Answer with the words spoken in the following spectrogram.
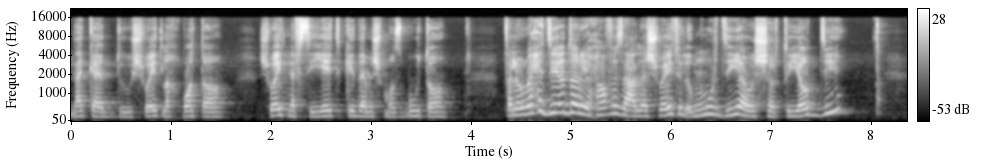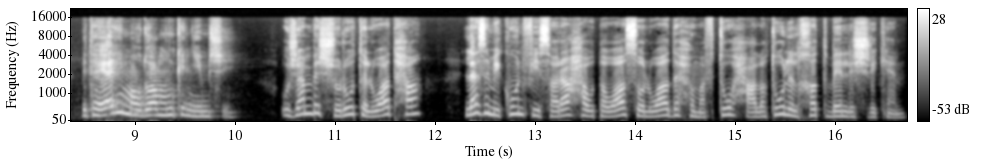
نكد وشوية لخبطة شوية نفسيات كده مش مظبوطة. فلو الواحد يقدر يحافظ على شوية الأمور دي أو الشرطيات دي بيتهيألي الموضوع ممكن يمشي. وجنب الشروط الواضحة لازم يكون في صراحة وتواصل واضح ومفتوح على طول الخط بين الشريكين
